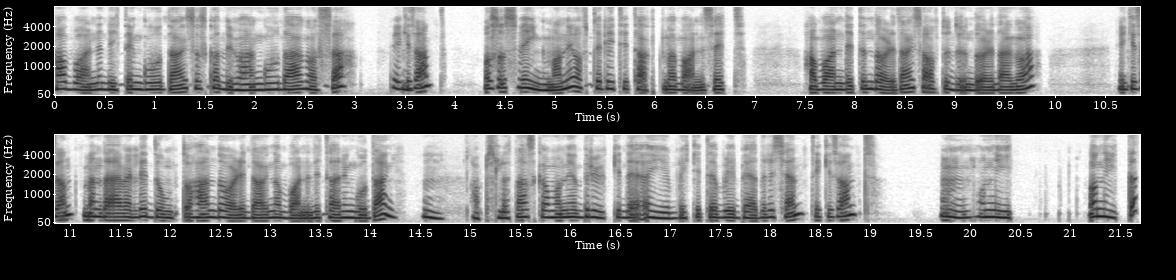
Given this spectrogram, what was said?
Har barnet ditt en god dag, så skal du ha en god dag også, ikke sant? Og så svinger man jo ofte litt i takt med barnet sitt. Har barnet ditt en dårlig dag, så har ofte du en dårlig dag òg. Ikke sant? Men det er veldig dumt å ha en dårlig dag når barnet ditt har en god dag. Mm. Absolutt. Da skal man jo bruke det øyeblikket til å bli bedre kjent, ikke sant? Mm, og, ny og nyte.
